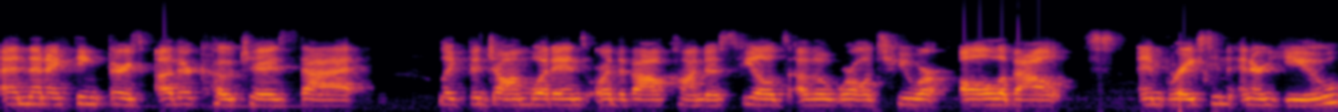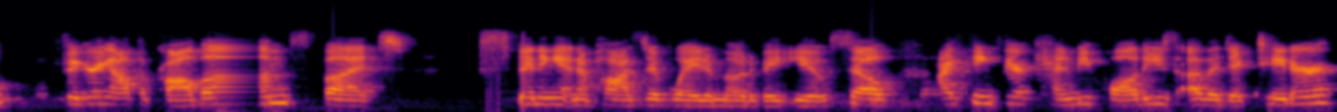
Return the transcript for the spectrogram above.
And then i think there's other coaches that like the john woodens or the val Kondos fields of the world who are all about embracing the inner you figuring out the problems but spinning it in a positive way to motivate you. So i think there can be qualities of a dictator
